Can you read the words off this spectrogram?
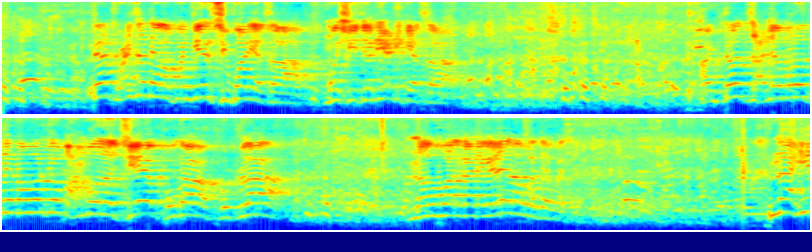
त्याच व्हायचा त्याला पण जे असा म्हशीच्या असा आणि टच झाल्यामुळं ते नवरदेव भांबवलं जे फुगा फुटला नऊवार गाड्या गेल्या नवर देवाच्या नाही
